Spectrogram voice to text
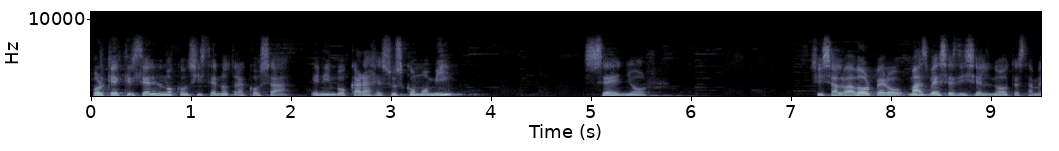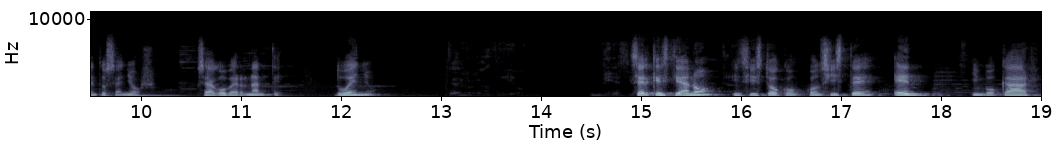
Porque el cristianismo consiste en otra cosa, en invocar a Jesús como mi Señor. Sí, Salvador, pero más veces dice el Nuevo Testamento Señor, o sea, gobernante, dueño. Ser cristiano, insisto, consiste en invocar,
